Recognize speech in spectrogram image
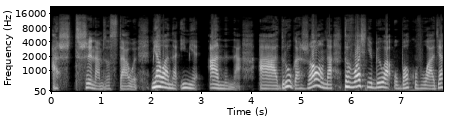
aż trzy nam zostały. Miała na imię Anna, a druga żona to właśnie była u boku Władzia,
